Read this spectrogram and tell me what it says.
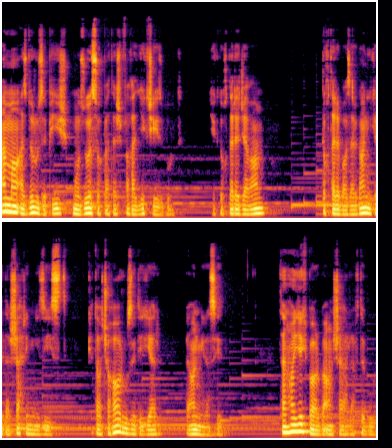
اما از دو روز پیش موضوع صحبتش فقط یک چیز بود. یک دختر جوان، دختر بازرگانی که در شهری میزیست که تا چهار روز دیگر به آن می رسید. تنها یک بار به آن شهر رفته بود.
